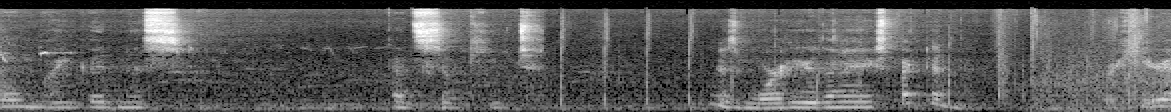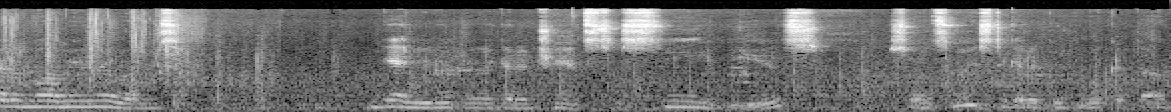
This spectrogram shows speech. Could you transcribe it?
Oh my goodness. That's so cute. There's more here than I expected. We're here at Um'ami Ruins. Again, you don't really get a chance to see these, so it's nice to get a good look at them.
